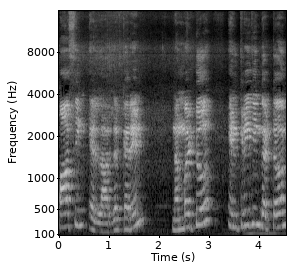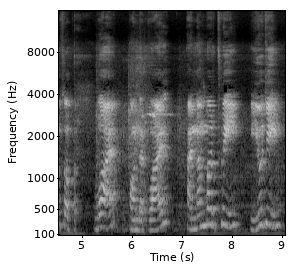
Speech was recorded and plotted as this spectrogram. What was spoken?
passing a larger current. Number 2 increasing the turns of wire on the coil. And number 3 using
